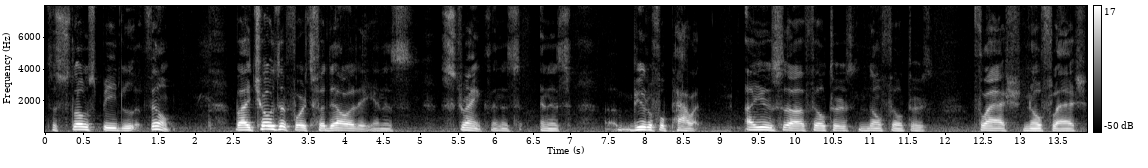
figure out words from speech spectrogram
It's a slow speed film, but I chose it for its fidelity and its strength and its, and its beautiful palette. I use uh, filters, no filters, flash, no flash.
